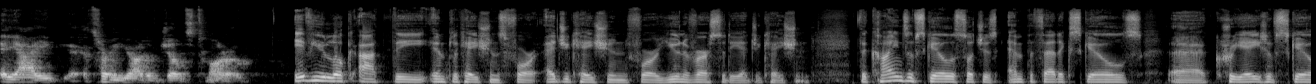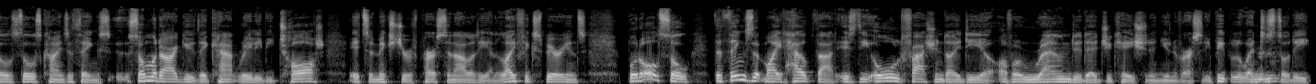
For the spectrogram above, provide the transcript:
AI uh, throwing you out of jobs tomorrow. If you look at the implications for education, for university education, the kinds of skills such as empathetic skills, uh, creative skills, those kinds of things, some would argue they can't really be taught. It's a mixture of personality and life experience. But also, the things that might help that is the old fashioned idea of a rounded education in university. People who went mm-hmm. to study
